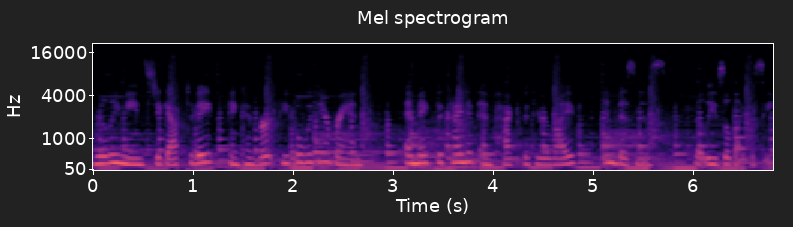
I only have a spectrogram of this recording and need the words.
really means to captivate and convert people with your brand and make the kind of impact with your life and business that leaves a legacy.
